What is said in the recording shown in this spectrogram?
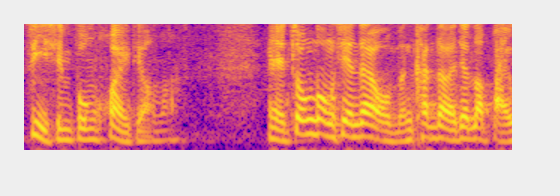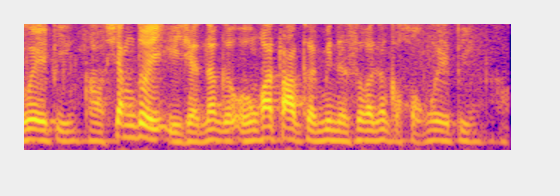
自己先崩坏掉吗？哎，中共现在我们看到的叫做白卫兵哈，相对以前那个文化大革命的时候那个红卫兵哈。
